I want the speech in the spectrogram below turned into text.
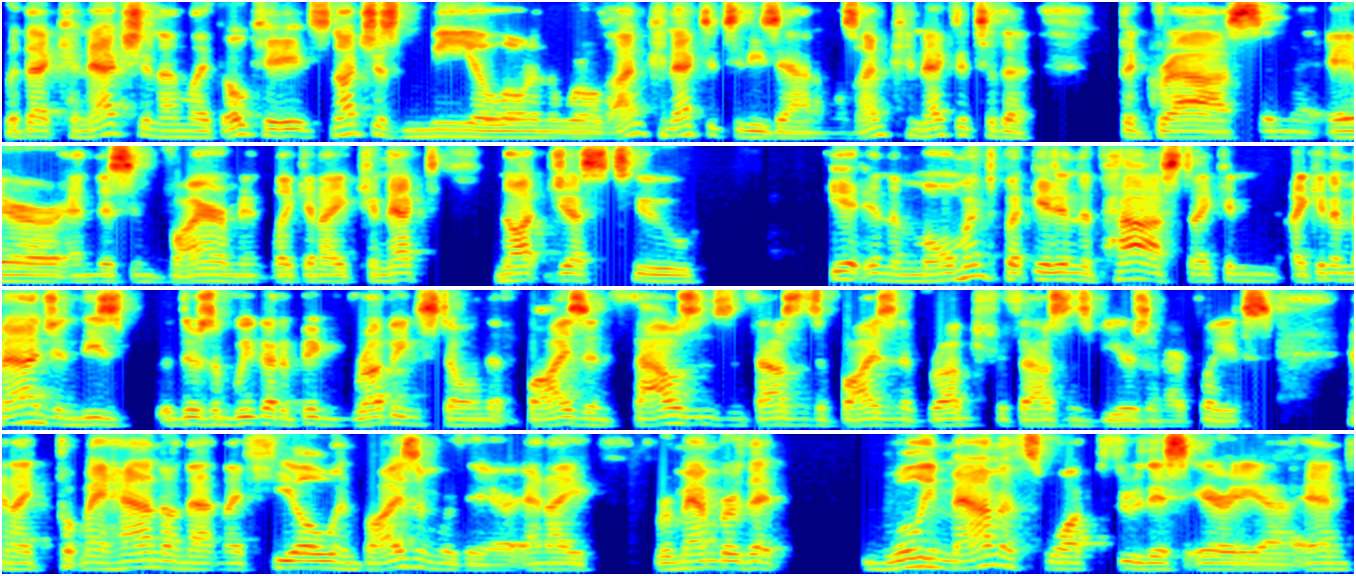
But that connection, I'm like, okay, it's not just me alone in the world. I'm connected to these animals. I'm connected to the the grass and the air and this environment. Like, and I connect not just to it in the moment, but it in the past. I can I can imagine these. There's a we've got a big rubbing stone that bison, thousands and thousands of bison have rubbed for thousands of years in our place. And I put my hand on that and I feel when bison were there. And I remember that woolly mammoths walked through this area. And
